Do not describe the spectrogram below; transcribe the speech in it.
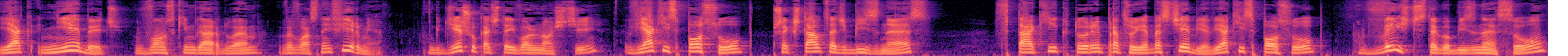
jak nie być wąskim gardłem we własnej firmie. Gdzie szukać tej wolności, w jaki sposób przekształcać biznes w taki, który pracuje bez ciebie, w jaki sposób wyjść z tego biznesu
